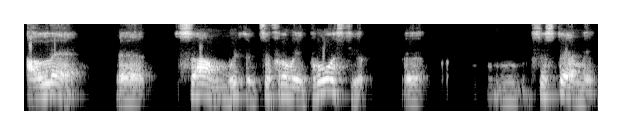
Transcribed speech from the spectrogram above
Але е, сам цифровий простір е, системи,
